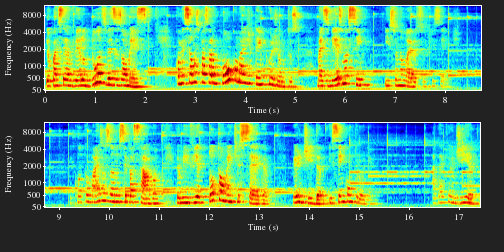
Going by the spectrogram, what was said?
eu passei a vê-lo duas vezes ao mês. Começamos a passar um pouco mais de tempo juntos, mas mesmo assim, isso não era o suficiente. E quanto mais os anos se passavam, eu me via totalmente cega, perdida e sem controle. Até que um dia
